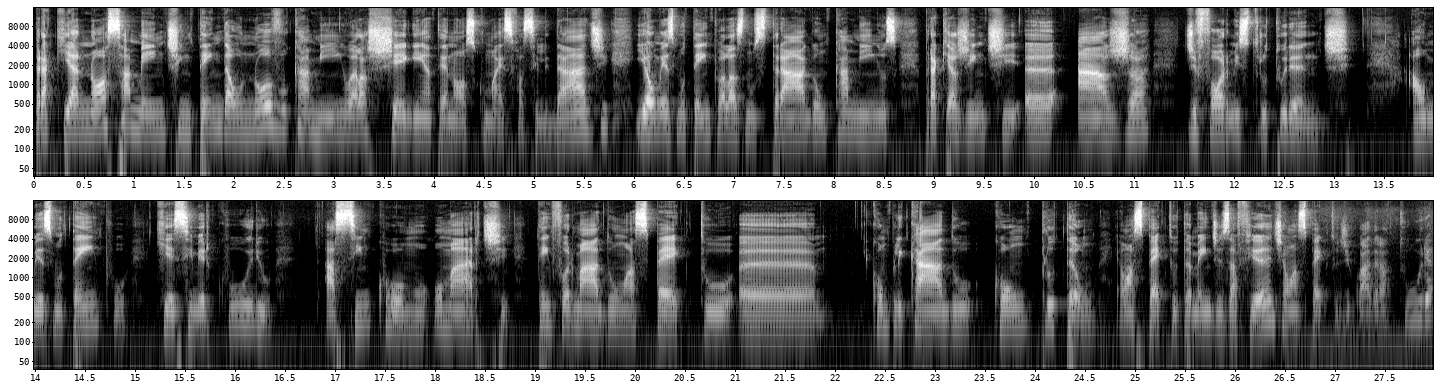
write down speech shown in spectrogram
para que a nossa mente entenda o novo caminho, elas cheguem até nós com mais facilidade e ao mesmo tempo elas nos tragam caminhos para que a gente uh, haja de forma estruturante. Ao mesmo tempo que esse Mercúrio, assim como o Marte, tem formado um aspecto uh, complicado com Plutão. É um aspecto também desafiante, é um aspecto de quadratura,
